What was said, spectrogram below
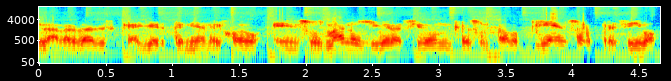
la verdad es que ayer tenían el juego en sus manos y hubiera sido un resultado bien sorpresivo.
